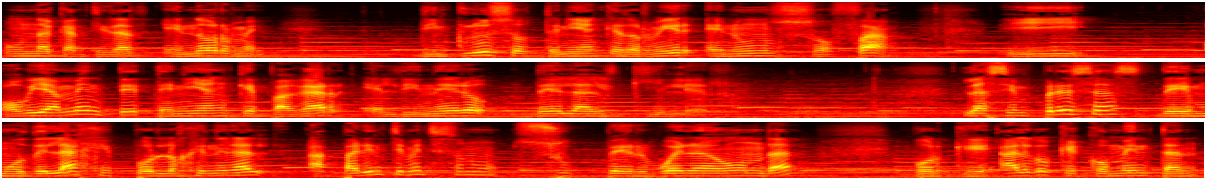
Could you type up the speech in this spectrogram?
una cantidad enorme. Incluso tenían que dormir en un sofá. Y obviamente tenían que pagar el dinero del alquiler. Las empresas de modelaje por lo general aparentemente son súper buena onda porque algo que comentan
